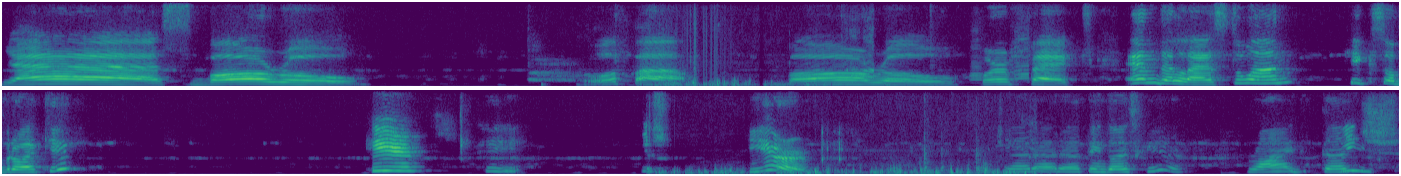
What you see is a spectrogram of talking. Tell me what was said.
Yes, borrow. Opa, borrow. Perfect. And the last one. O que, que sobrou aqui? Here. He- Here. Tcharará, Tem dois here. Right, touch.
